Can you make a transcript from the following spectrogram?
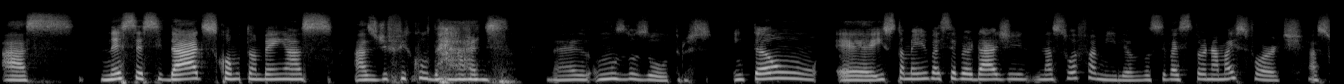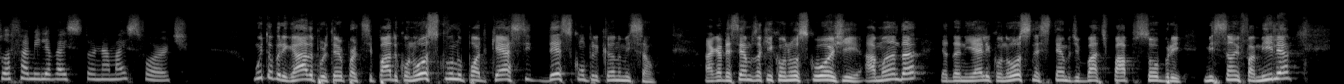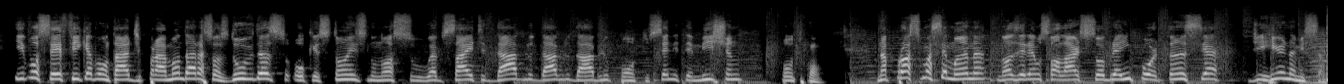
as necessidades como também as, as dificuldades né, uns dos outros. Então, é, isso também vai ser verdade na sua família. Você vai se tornar mais forte, a sua família vai se tornar mais forte. Muito obrigado por ter participado conosco no podcast Descomplicando Missão. Agradecemos aqui conosco hoje a Amanda e a Daniele conosco nesse tempo de bate-papo sobre missão e família. E você fique à vontade para mandar as suas dúvidas ou questões no nosso website www.cntmission.com. Na próxima semana, nós iremos falar sobre a importância de rir na missão.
